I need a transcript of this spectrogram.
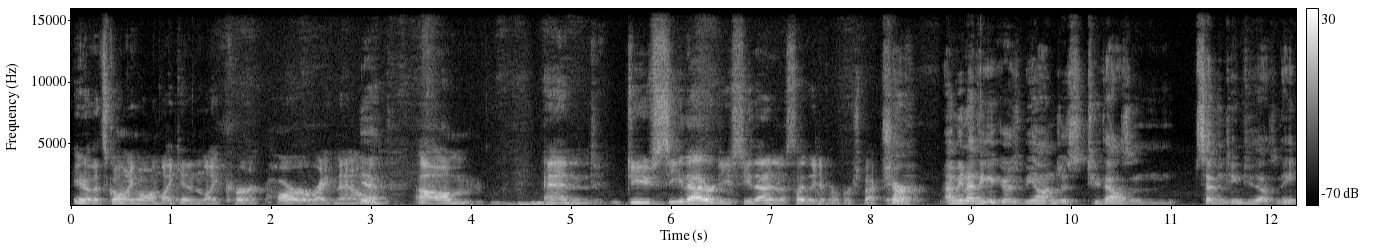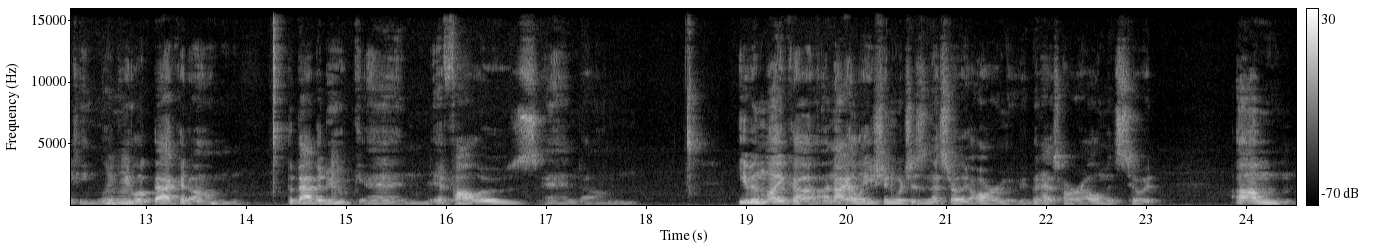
you know, that's going on like in like current horror right now. Yeah. Um, and do you see that, or do you see that in a slightly different perspective? Sure. I mean, I think it goes beyond just 2017, 2018. Like, Mhm. you look back at um, The Babadook and It Follows and um, even like uh, Annihilation, which isn't necessarily a horror movie but has horror elements to it. Um,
